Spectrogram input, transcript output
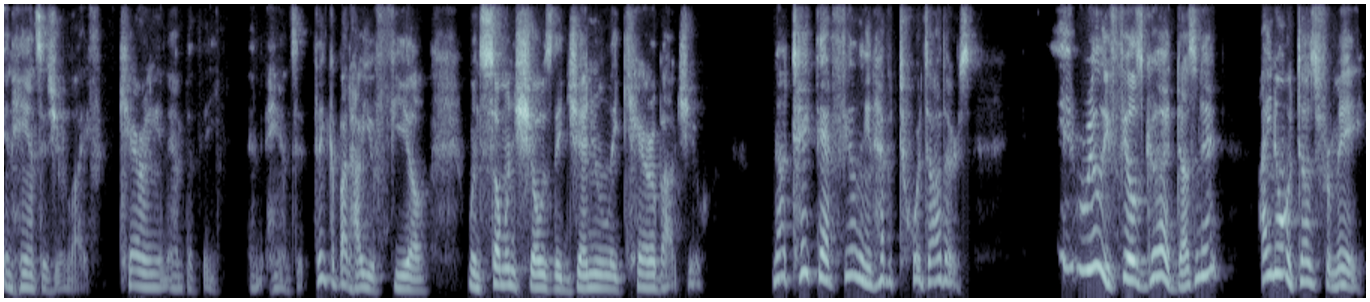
enhances your life. Caring and empathy enhance it. Think about how you feel when someone shows they genuinely care about you. Now take that feeling and have it towards others it really feels good, doesn't it? I know it does for me.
